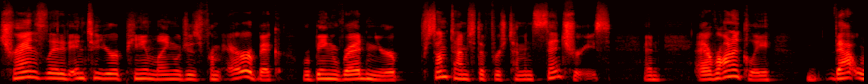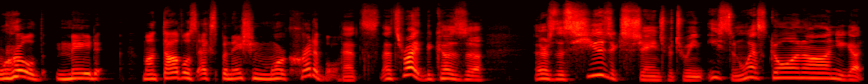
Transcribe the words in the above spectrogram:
translated into European languages from Arabic were being read in Europe sometimes for the first time in centuries. And ironically, that world made Montalvo's explanation more credible. That's that's right because uh, there's this huge exchange between East and West going on. You got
